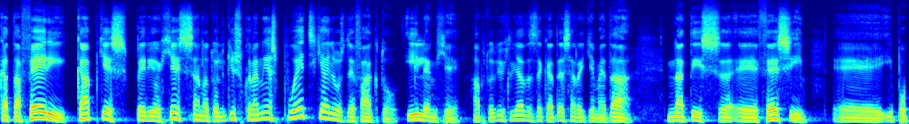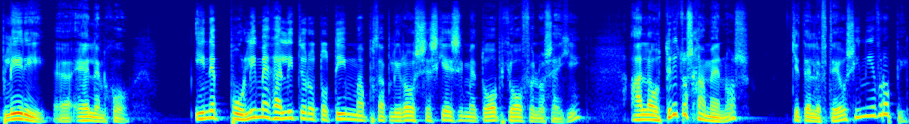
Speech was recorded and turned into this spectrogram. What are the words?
καταφέρει κάποιες περιοχές της Ανατολικής Ουκρανίας που έτσι κι αλλιώς de facto ήλεγχε από το 2014 και μετά να τις ε, θέσει ε, υποπλήρη ε, έλεγχο. Είναι πολύ μεγαλύτερο το τίμημα που θα πληρώσει σε σχέση με το όποιο όφελος έχει. Αλλά ο τρίτος χαμένος και τελευταίος είναι η Ευρώπη.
